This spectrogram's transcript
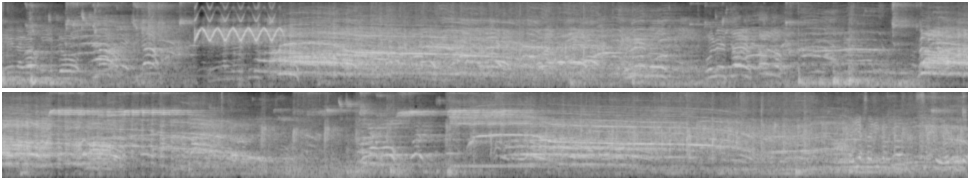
bien, Albertito. ¿Querías salir campeón? Sí, boludo.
